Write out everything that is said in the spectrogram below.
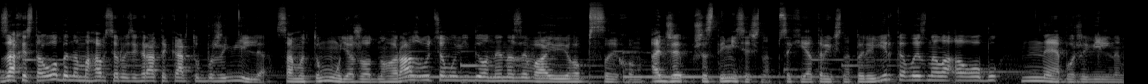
Захист Аоби намагався розіграти карту божевілля. Саме тому я жодного разу у цьому відео не називаю його психом, адже шестимісячна психіатрична перевірка визнала Аобу небожевільним.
